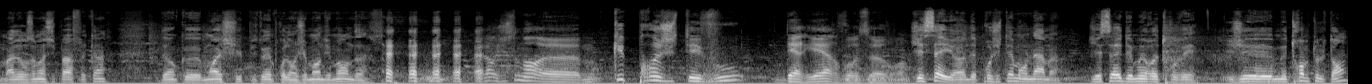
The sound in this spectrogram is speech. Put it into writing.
Malheureusement, je suis pas africain. Donc euh, moi, je suis plutôt un prolongement du monde. Alors justement, euh, que projetez-vous derrière vos œuvres? J'essaye hein, de projeter mon âme. J'essaye de me retrouver. Je me trompe tout le temps.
